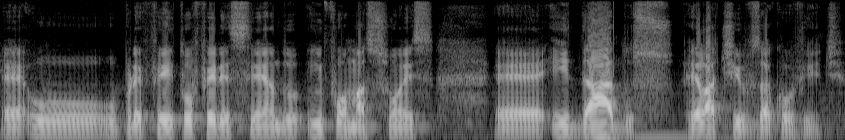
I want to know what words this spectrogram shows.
é, o, o, prefeito oferecendo informações é, e dados relativos à Covid?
